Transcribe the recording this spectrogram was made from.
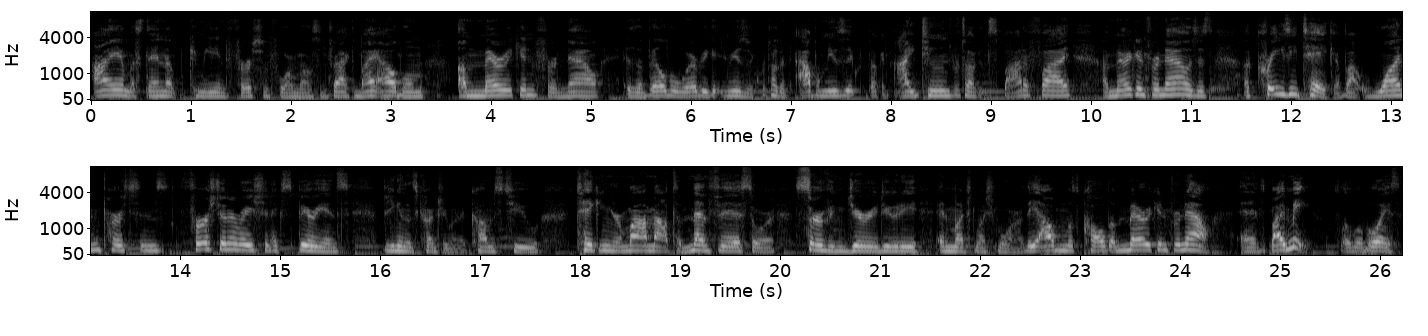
I am a stand up comedian first and foremost. In fact, my album, American for Now, is available wherever you get your music. We're talking Apple Music, we're talking iTunes, we're talking Spotify. American for Now is just a crazy take about one person's first generation experience being in this country when it comes to taking your mom out to Memphis or serving jury duty and much, much more. The album was called American for Now, and it's by me, Flobo Boys.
